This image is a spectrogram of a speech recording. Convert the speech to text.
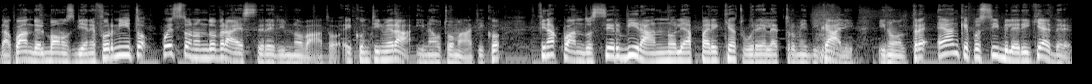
Da quando il bonus viene fornito, questo non dovrà essere rinnovato e continuerà in automatico fino a quando serviranno le apparecchiature elettromedicali. Inoltre è anche possibile richiedere,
